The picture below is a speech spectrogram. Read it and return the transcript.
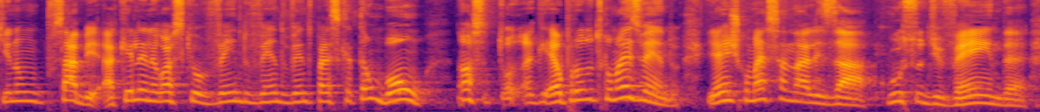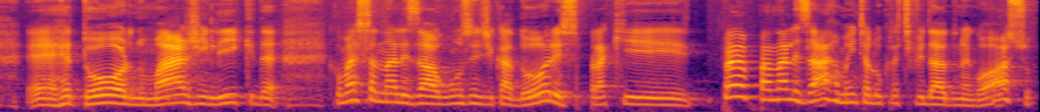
Que não, sabe, aquele negócio que eu vendo, vendo, vendo, parece que é tão bom. Nossa, é o produto que eu mais vendo. E a gente começa a analisar custo de venda, é, retorno, margem líquida, começa a analisar alguns indicadores para que para analisar realmente a lucratividade do negócio,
